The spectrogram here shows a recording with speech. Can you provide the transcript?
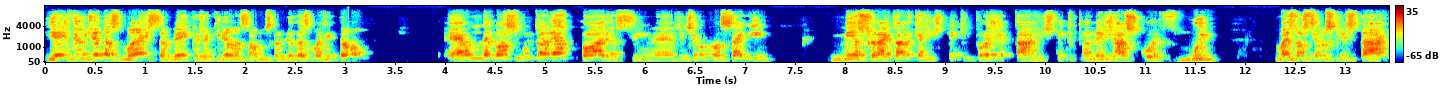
E aí veio o Dia das Mães também, que eu já queria lançar uma música no Dia das Mães. Então, é um negócio muito aleatório, assim, né? A gente não consegue mensurar. É claro que a gente tem que projetar, a gente tem que planejar as coisas, muito. Mas nós temos que estar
